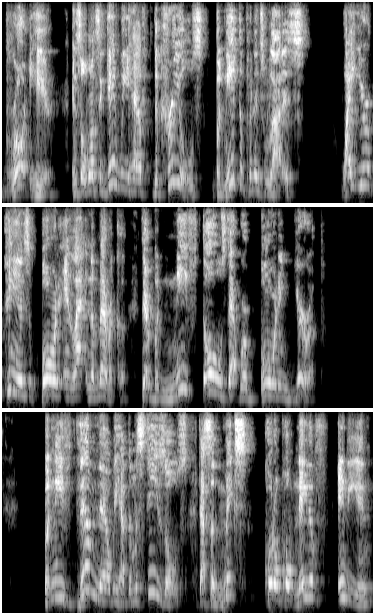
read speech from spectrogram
brought here. And so once again, we have the Creoles beneath the Peninsulares, white Europeans born in Latin America. They're beneath those that were born in Europe. Beneath them now we have the mestizos. That's a mixed, quote unquote, native Indian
